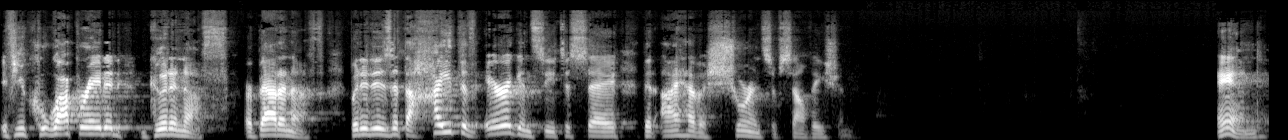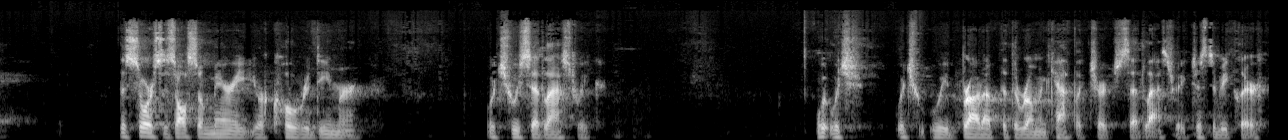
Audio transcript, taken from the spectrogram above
if you cooperated good enough or bad enough. But it is at the height of arrogancy to say that I have assurance of salvation. And the source is also Mary, your co redeemer, which we said last week, which, which we brought up that the Roman Catholic Church said last week, just to be clear.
